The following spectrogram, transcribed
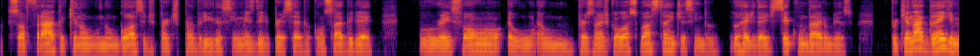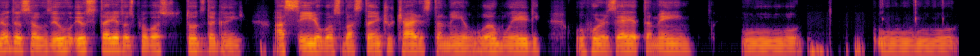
uma pessoa fraca que não, não gosta de partir pra briga, assim, mas ele percebe o quão sábio ele é. O Reigns Fall é um, é um personagem que eu gosto bastante, assim, do, do Red Dead, secundário mesmo. Porque na gangue, meu Deus do céu, eu, eu citaria todos, porque eu gosto todos da gangue. A Seira eu gosto bastante, o Charles também, eu amo ele. O Roséia também. O. O.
